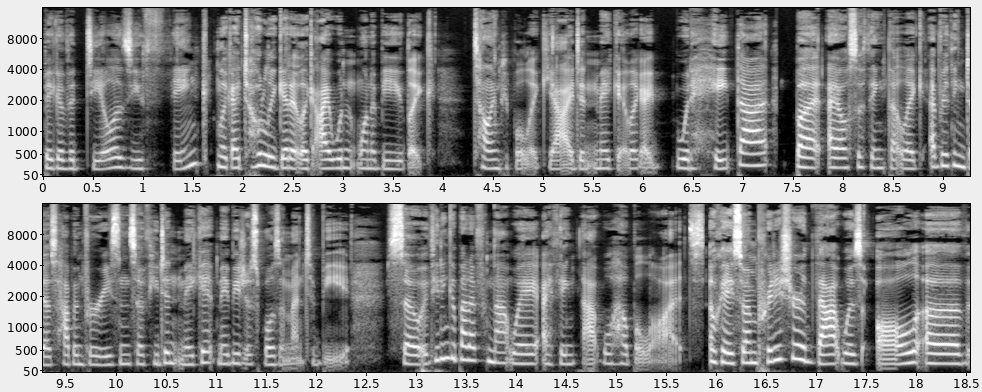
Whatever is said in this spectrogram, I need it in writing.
big of a deal as you think. Like, I totally get it. Like, I wouldn't want to be like, telling people like yeah I didn't make it like I would hate that but I also think that like everything does happen for a reason. So if you didn't make it, maybe it just wasn't meant to be. So if you think about it from that way, I think that will help a lot. Okay, so I'm pretty sure that was all of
